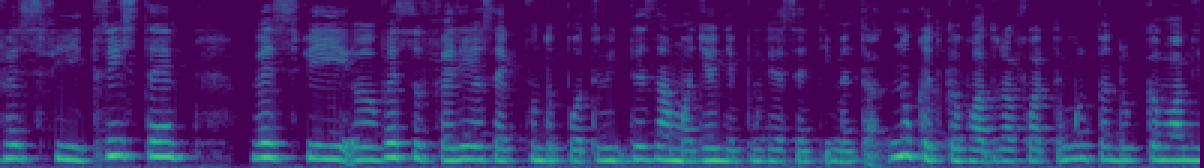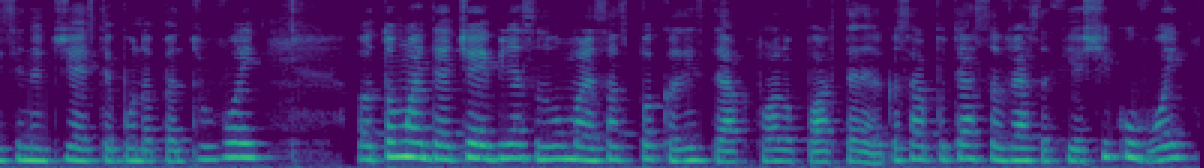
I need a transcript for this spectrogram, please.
veți fi triste, veți, fi, veți suferi, ăsta e cuvântul potrivit, dezamăgiri din punct de vedere sentimental. Nu cred că va dura foarte mult, pentru că, m-am zis, energia este bună pentru voi Ă, tocmai de aceea e bine să nu vă mai lăsați păcăliți de actualul partener, că s-ar putea să vrea să fie și cu voi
